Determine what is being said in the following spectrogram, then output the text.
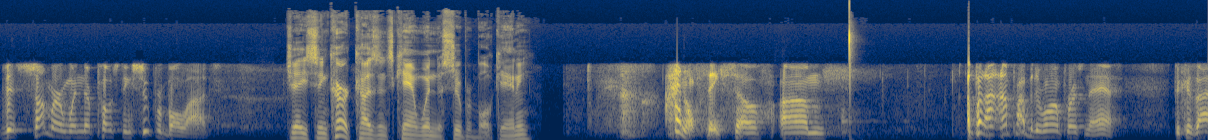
this summer when they're posting Super Bowl odds. Jason, Kirk Cousins can't win the Super Bowl, can he? I don't think so. Um, but I, I'm probably the wrong person to ask because I,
